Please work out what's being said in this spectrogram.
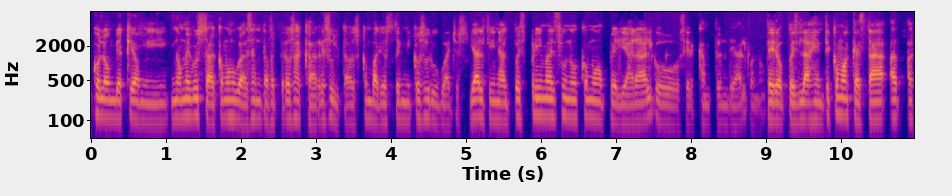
Colombia que a mí no me gustaba cómo jugaba Santa Fe, pero sacaba resultados con varios técnicos uruguayos. Y al final, pues prima es uno como pelear algo o ser campeón de algo, ¿no? Pero pues la gente como acá está, a- a-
